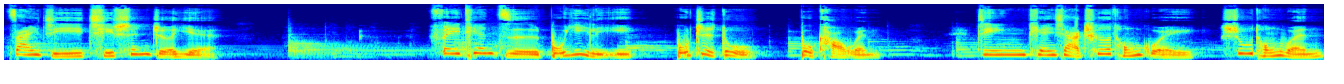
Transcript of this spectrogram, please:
灾及其身者也。非天子不义礼，不制度，不考文。今天下车同轨，书同文，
